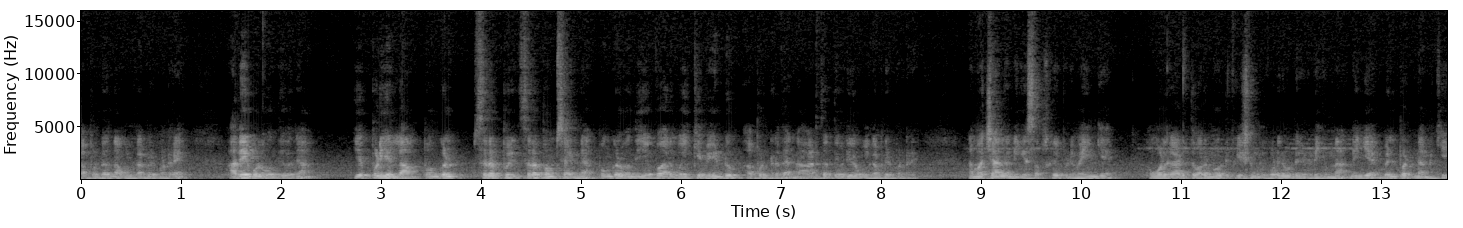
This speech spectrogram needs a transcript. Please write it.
அப்படின்றத நான் உங்களுக்கு கம்ப்ளீட் பண்ணுறேன் அதே போல் வந்து எப்படியெல்லாம் பொங்கல் சிறப்பு சிறப்பம்சம் என்ன பொங்கல் வந்து எவ்வாறு வைக்க வேண்டும் அப்படின்றத நான் அடுத்தடுத்த வீடியோ உங்களுக்கு அப்டேட் பண்ணுறேன் நம்ம சேனலை நீங்கள் சப்ஸ்கிரைப் பண்ணி வைங்க. உங்களுக்கு அடுத்து வர நோட்டிஃபிகேஷன் உங்களுக்கு உடனே உடனே கிடைக்கும்னா நீங்கள் பெல் பட்டன் அமைக்கி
